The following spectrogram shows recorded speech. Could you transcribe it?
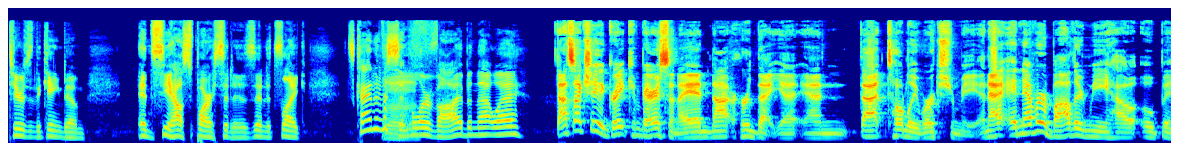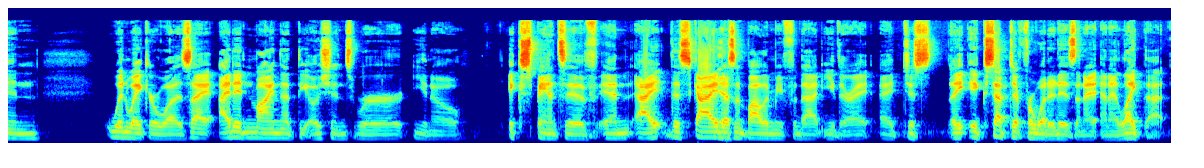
Tears of the Kingdom, and see how sparse it is. And it's like it's kind of a Hmm. similar vibe in that way. that's actually a great comparison. I had not heard that yet, and that totally works for me. And I, it never bothered me how open Wind Waker was. I, I didn't mind that the oceans were, you know, expansive, and I the sky yeah. doesn't bother me for that either. I, I just I accept it for what it is, and I and I like that.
